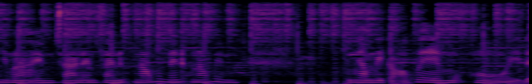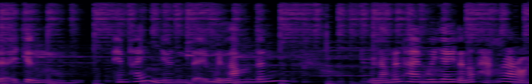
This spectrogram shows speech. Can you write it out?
nhưng mà em xài là em xài nước nóng em lấy nước nóng em ngâm cây cọ của em một hồi để chừng em thấy hình như để 15 đến 15 đến 20 giây là nó thẳng ra rồi.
